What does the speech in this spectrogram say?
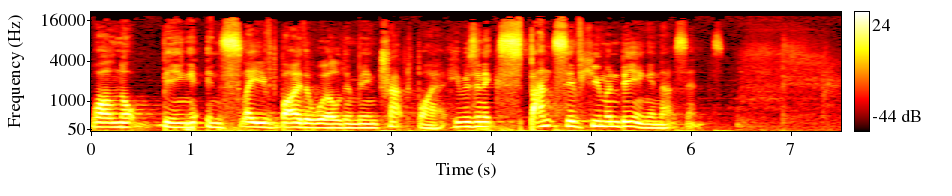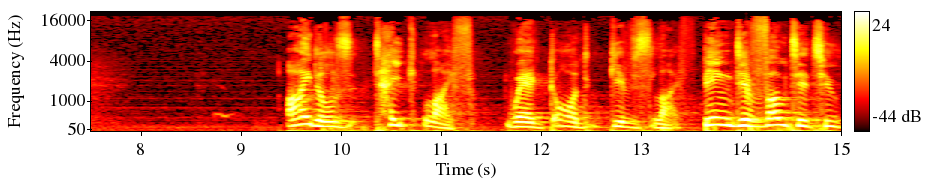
while not being enslaved by the world and being trapped by it. He was an expansive human being in that sense. Idols take life where God gives life. Being devoted to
